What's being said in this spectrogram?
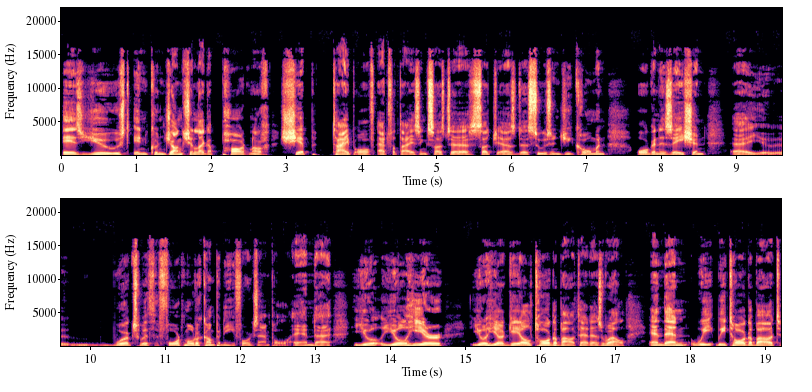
is used in conjunction like a partnership type of advertising, such as such as the Susan G. Komen organization uh, works with Ford Motor Company, for example, and uh, you'll you'll hear you'll hear Gayle talk about that as well. And then we we talk about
